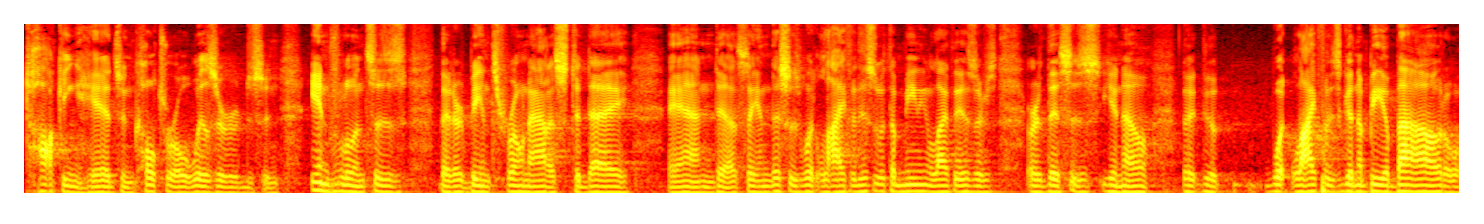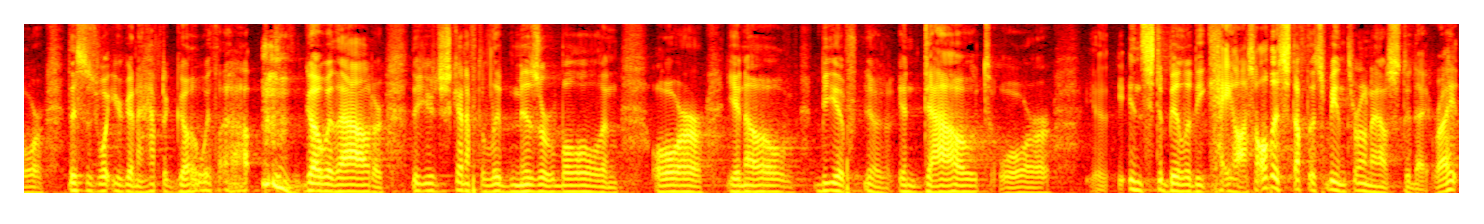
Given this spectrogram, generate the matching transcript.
talking heads and cultural wizards and influences that are being thrown at us today and uh, saying this is what life this is what the meaning of life is or, or this is you know the, the, what life is going to be about or this is what you're going to have to go without go without or that you're just going to have to live miserable and or you know be a, you know, in doubt or uh, instability chaos all this stuff that's being thrown at us today right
